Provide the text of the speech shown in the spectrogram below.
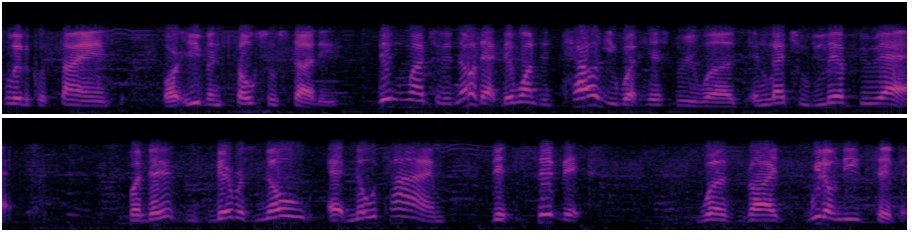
political science or even social studies. Didn't want you to know that. They wanted to tell you what history was and let you live through that. But there there was no at no time that civics was like we don't need civics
